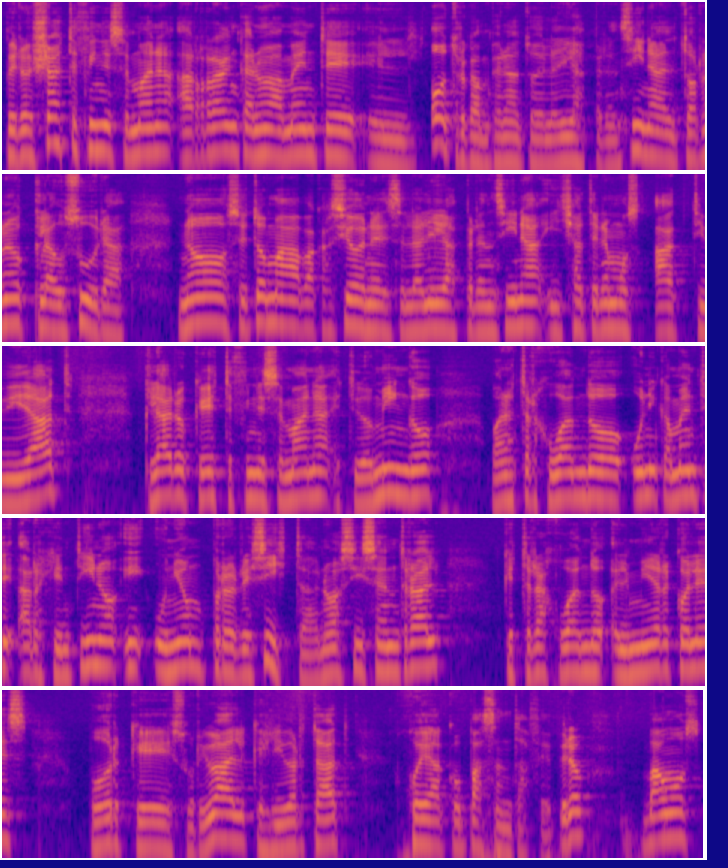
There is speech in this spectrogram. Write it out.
pero ya este fin de semana arranca nuevamente el otro campeonato de la Liga Esperancina, el torneo clausura. No se toma vacaciones en la Liga Esperancina y ya tenemos actividad. Claro que este fin de semana, este domingo, van a estar jugando únicamente Argentino y Unión Progresista, no así Central, que estará jugando el miércoles porque su rival, que es Libertad, juega Copa Santa Fe. Pero vamos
